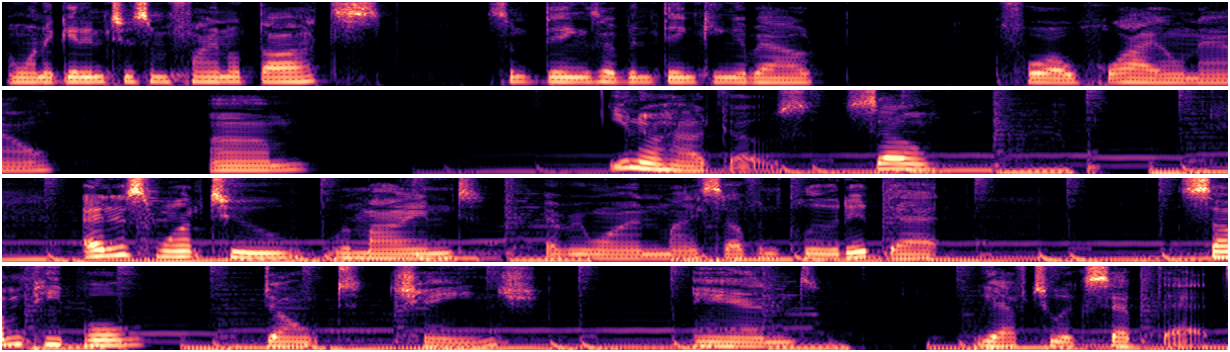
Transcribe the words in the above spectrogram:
want to get into some final thoughts, some things I've been thinking about for a while now. Um, you know how it goes. So, I just want to remind everyone, myself included, that some people don't change and we have to accept that.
